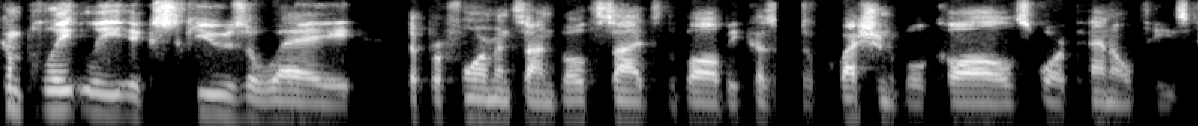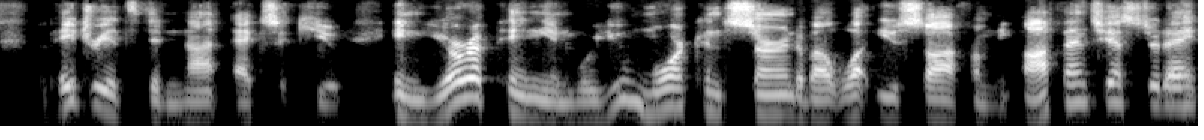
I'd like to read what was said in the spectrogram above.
completely excuse away the performance on both sides of the ball because of questionable calls or penalties. The Patriots did not execute. In your opinion, were you more concerned about what you saw from the offense yesterday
